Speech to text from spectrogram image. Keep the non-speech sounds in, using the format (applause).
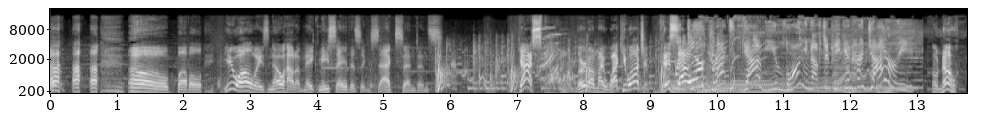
(laughs) oh, Bubble, you always know how to make me say this exact sentence. Yes! An alert on my Wacky Watch at this hour? Distract Gabby long enough to peek in her diary. Oh no,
